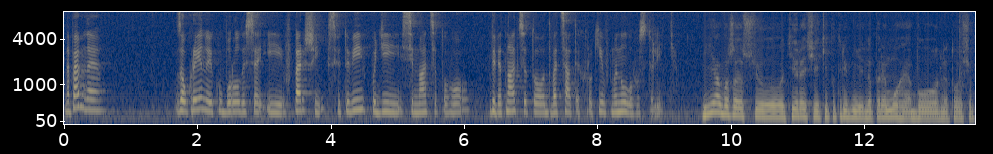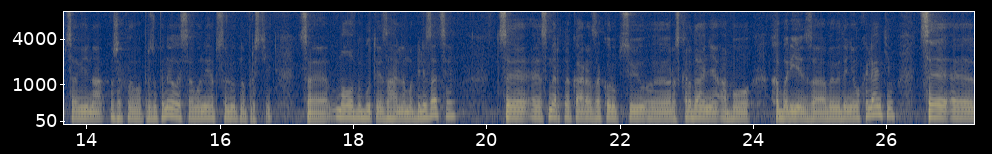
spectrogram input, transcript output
Напевне, за Україну, яку боролися і в Першій світовій події 17-го, 19-го, 20-х років минулого століття. Я вважаю, що ті речі, які потрібні для перемоги або для того, щоб ця війна жахливо призупинилася, вони абсолютно прості. Це мала би бути загальна мобілізація, це е, смертна кара за корупцію, е, розкрадання або хабарі за виведення ухилянтів. Це е,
